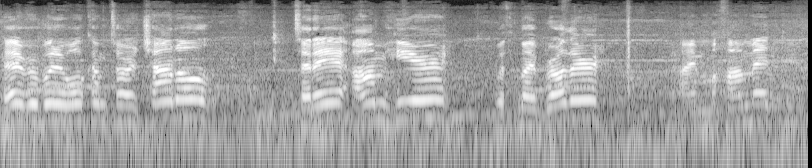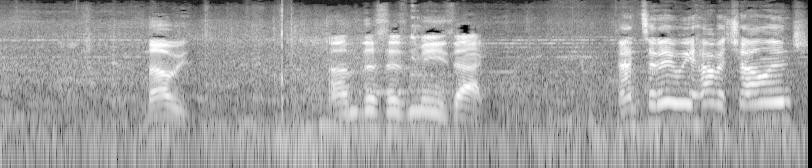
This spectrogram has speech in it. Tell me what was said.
Hey everybody, welcome to our channel. Today I'm here with my brother. I'm Mohammed. Navid. And this is me, Zach. And today we have a challenge.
